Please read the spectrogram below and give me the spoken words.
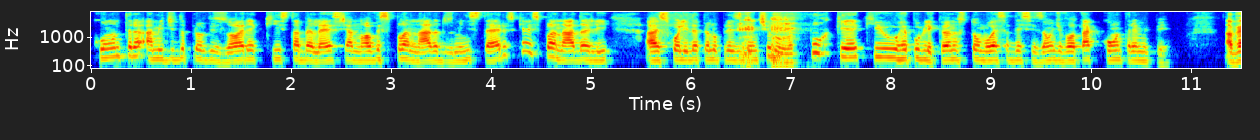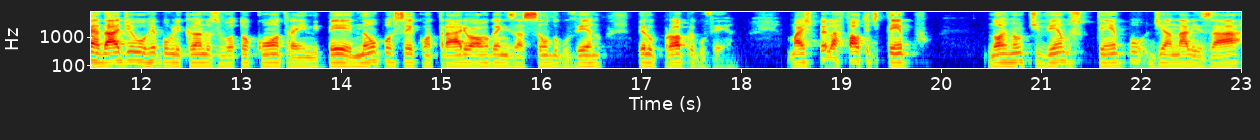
contra a medida provisória que estabelece a nova esplanada dos ministérios, que é a esplanada ali a escolhida pelo presidente Lula. Por que, que o Republicanos tomou essa decisão de votar contra a MP? Na verdade, o Republicanos votou contra a MP não por ser contrário à organização do governo pelo próprio governo, mas pela falta de tempo. Nós não tivemos tempo de analisar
